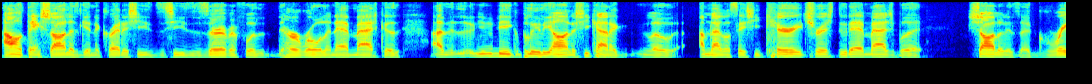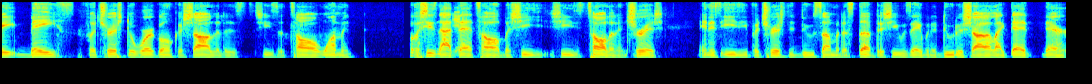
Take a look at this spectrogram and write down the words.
I don't think Charlotte's getting the credit she's she's deserving for her role in that match. Because I mean, you be completely honest, she kind of you know I'm not gonna say she carried Trish through that match, but Charlotte is a great base for Trish to work on because Charlotte is she's a tall woman. Well, she's not Yeah. that tall, but she she's taller than Trish. And it's easy for Trish to do some of the stuff that she was able to do to Charlotte, like that, that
